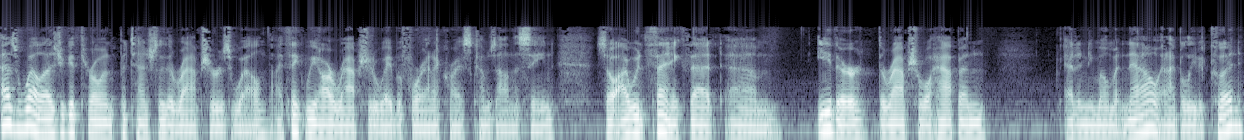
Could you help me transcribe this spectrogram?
as well as you could throw in potentially the rapture as well. I think we are raptured away before Antichrist comes on the scene. So I would think that um, either the rapture will happen at any moment now, and I believe it could,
